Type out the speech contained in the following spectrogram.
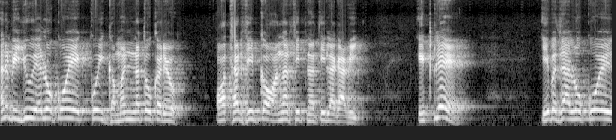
અને બીજું, એ લોકોએ કોઈ ઘમંડ નહોતો કર્યો. ઓથરશીપ કે ઓનરશીપ નથી લગાવી. એટલે એ બધા લોકોએ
